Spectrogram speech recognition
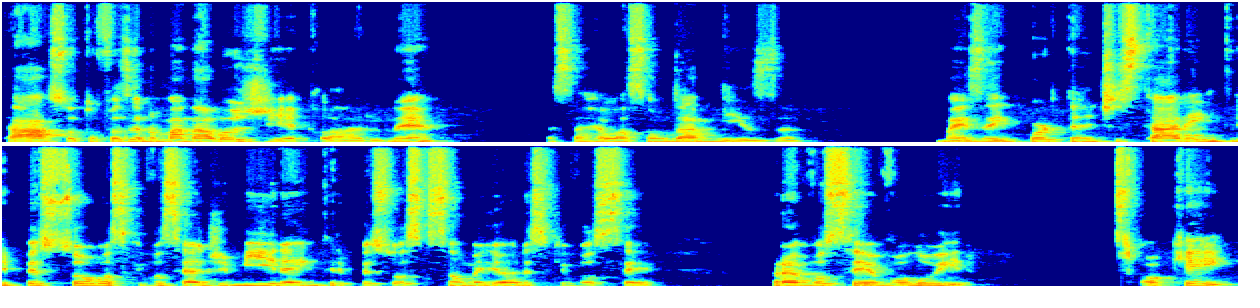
Tá? Só estou fazendo uma analogia, claro, né? Essa relação da mesa. Mas é importante estar entre pessoas que você admira, entre pessoas que são melhores que você, para você evoluir. Ok?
